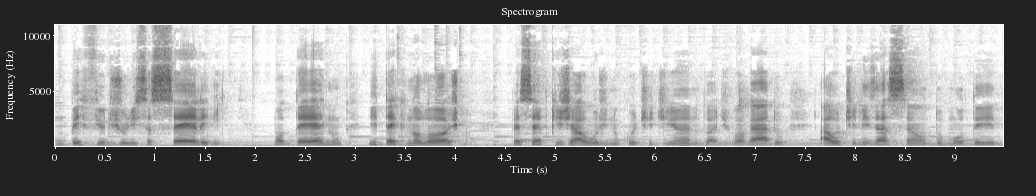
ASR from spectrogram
um perfil de jurista célere, moderno e tecnológico. Percebe que já hoje no cotidiano do advogado a utilização do modelo,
